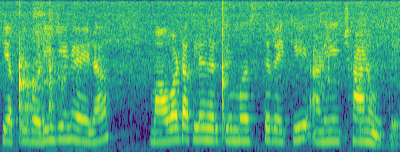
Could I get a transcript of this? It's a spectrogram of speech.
की आपली वडी जी आहे ना मावा टाकल्यासारखी मस्तपैकी आणि छान होते.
